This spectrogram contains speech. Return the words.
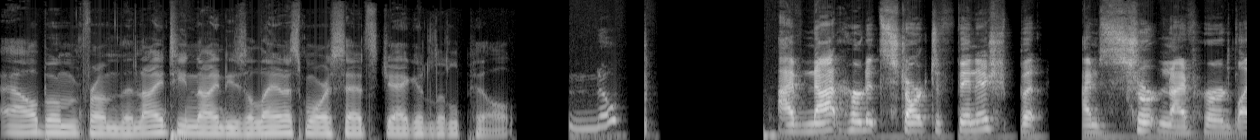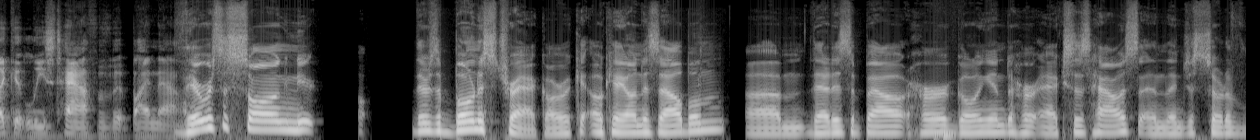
album from the 1990s, Alanis Morissette's Jagged Little Pill? Nope. I've not heard it start to finish, but I'm certain I've heard like at least half of it by now. There was a song near. There's a bonus track, okay, okay, on this album, um, that is about her going into her ex's house and then just sort of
